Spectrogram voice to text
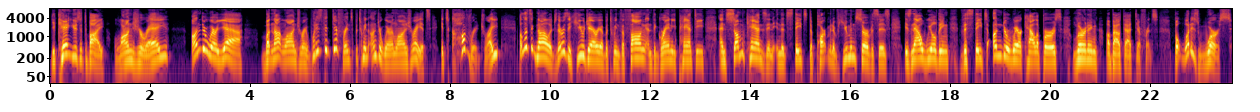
you can't use it to buy lingerie. Underwear, yeah, but not lingerie. What is the difference between underwear and lingerie? It's it's coverage, right? But let's acknowledge there is a huge area between the thong and the granny panty, and some Kansan in the state's Department of Human Services is now wielding the state's underwear calipers, learning about that difference. But what is worse,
